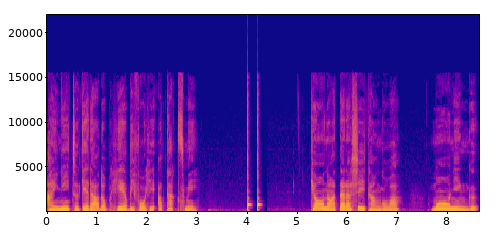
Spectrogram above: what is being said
I need to get out of here before he attacks me. 今日の新しい単語は、モーニング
